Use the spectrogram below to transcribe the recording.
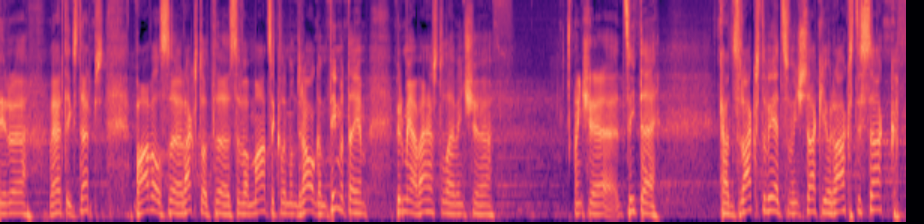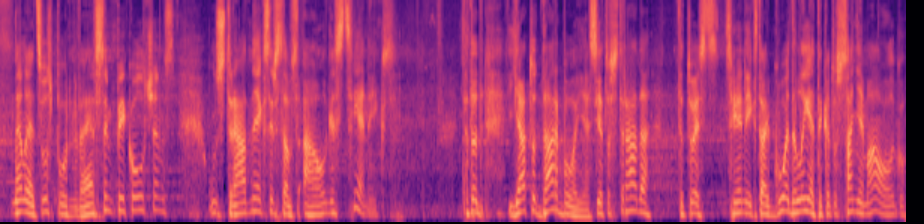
ir eh, vērtīgs darbs. Pāvils eh, rakstot eh, savam māceklim un draugam Timotejam, pirmajā vēstulē viņš, viņš citē kādas rakstu vietas. Viņš saka, jo raksti saka, neliec uzpūri vērsim pie kulšanas, un strādnieks ir savas algas cienīgs. Tad, ja tu darbojies, ja tu strādā, tad tu esi cienīgs. Tā ir goda lieta, ka tu saņem algu.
